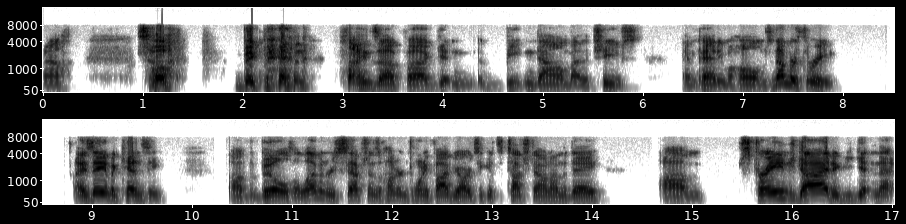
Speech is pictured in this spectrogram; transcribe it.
now. So Big Ben lines up uh, getting beaten down by the Chiefs and Patty Mahomes. Number three, Isaiah McKenzie of the Bills, 11 receptions, 125 yards. He gets a touchdown on the day. Um, strange guy to be getting that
